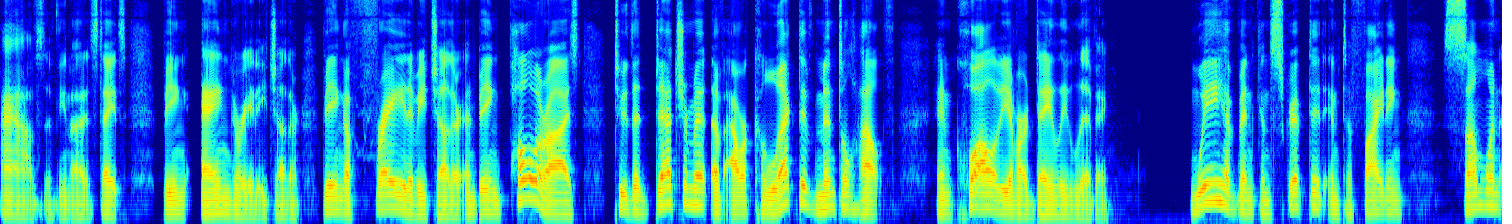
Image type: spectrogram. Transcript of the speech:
halves of the United States being angry at each other, being afraid of each other, and being polarized to the detriment of our collective mental health and quality of our daily living. We have been conscripted into fighting someone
